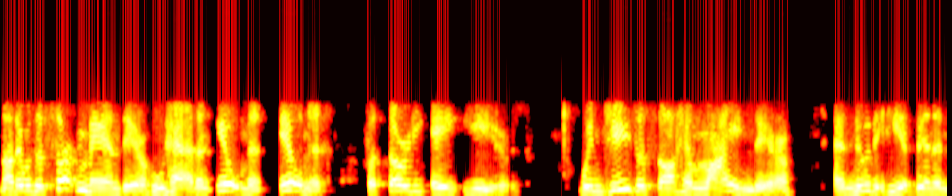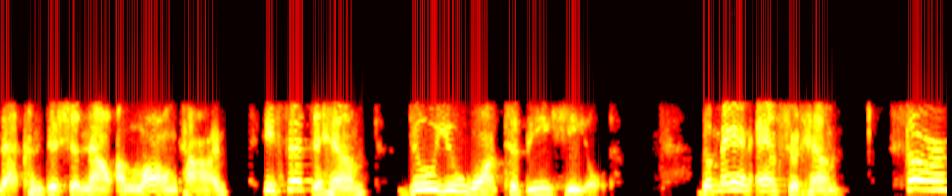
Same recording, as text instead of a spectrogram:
Now there was a certain man there who had an illness for 38 years. When Jesus saw him lying there, and knew that he had been in that condition now a long time, he said to him, Do you want to be healed? The man answered him, Sir,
